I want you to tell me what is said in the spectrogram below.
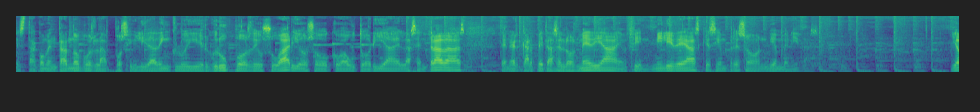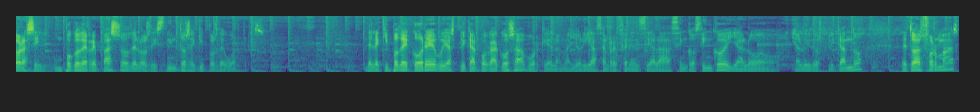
está comentando pues, la posibilidad de incluir grupos de usuarios o coautoría en las entradas, tener carpetas en los media, en fin, mil ideas que siempre son bienvenidas. Y ahora sí, un poco de repaso de los distintos equipos de WordPress. Del equipo de Core voy a explicar poca cosa porque la mayoría hacen referencia a la 5.5 y ya lo, ya lo he ido explicando. De todas formas,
